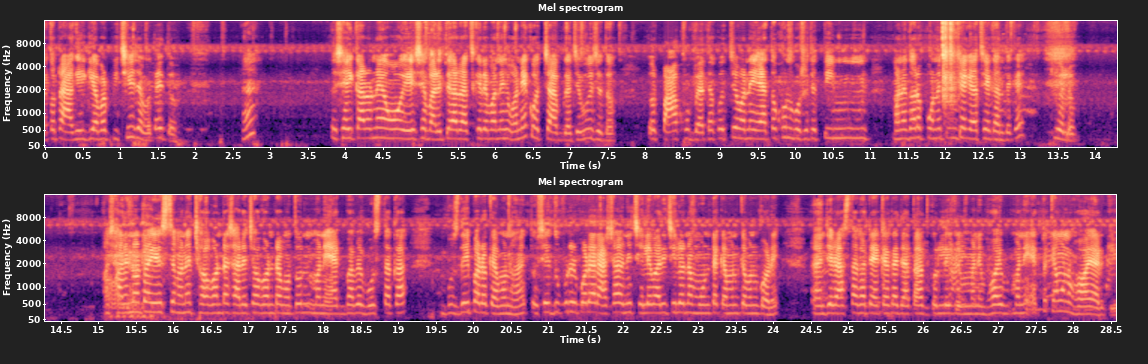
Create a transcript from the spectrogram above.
এতটা আগে গিয়ে আবার পিছিয়ে যাব, তাই তো? হ্যাঁ? তো সেই কারণে ও এসে বাড়িতে, আর আজকের মানে অনেক ওর চাপ গেছে, বুঝেছ তো? তোর পা খুব ব্যথা করছে মানে এতক্ষণ বসেছে, তিন মানে ধরো পৌনে তিনটে গেছে এখান থেকে, কি হলো? সাড়ে নটায় এসছে মানে ছ ঘণ্টা সাড়ে ছ ঘণ্টা মতন মানে একভাবে বসে থাকা। বুঝতেই পারো কেমন হয়। তো সেই দুপুরের পরে আর আসা হয়নি ছেলে বাড়ি ছিল না মনটা কেমন কেমন করে। যে রাস্তাঘাটে একা একা যাতায়াত করলে মানে ভয় মানে একটা কেমন হয় আর কি।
